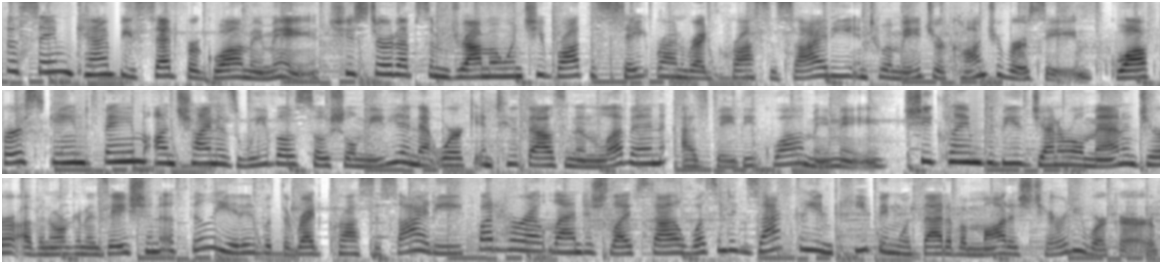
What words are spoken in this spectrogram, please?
The same can't be said for Guo Meimei. She stirred up some drama when she brought the state run Red Cross Society into a major controversy. Guo first gained fame on China's Weibo social media network in 2011 as Baby Guo Meimei. She claimed to be general manager of an organization affiliated with the Red Cross Society, but her outlandish lifestyle wasn't exactly in keeping with that of a modest charity worker.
